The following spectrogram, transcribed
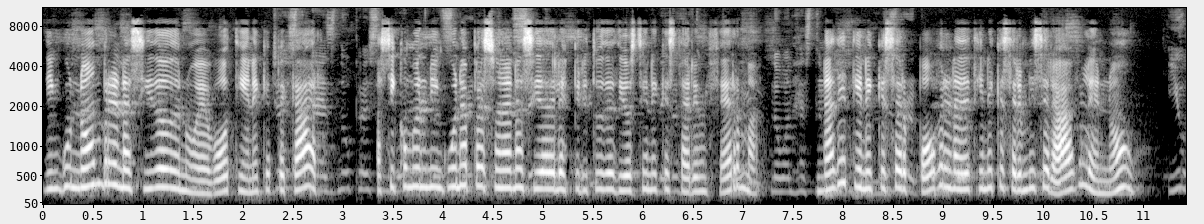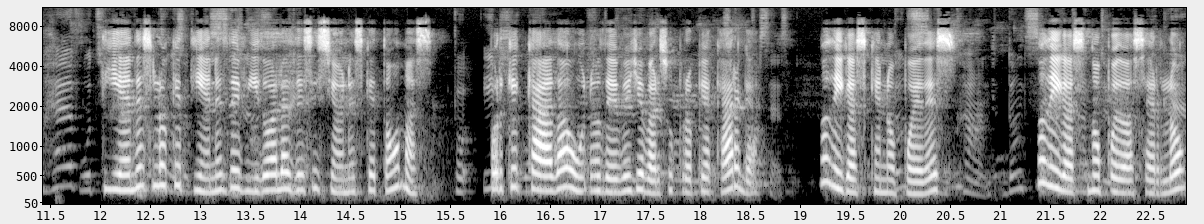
Ningún hombre nacido de nuevo tiene que pecar, así como ninguna persona nacida del Espíritu de Dios tiene que estar enferma. Nadie tiene que ser pobre, nadie tiene que ser miserable, no. Tienes lo que tienes debido a las decisiones que tomas, porque cada uno debe llevar su propia carga. No digas que no puedes. No digas no puedo hacerlo.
